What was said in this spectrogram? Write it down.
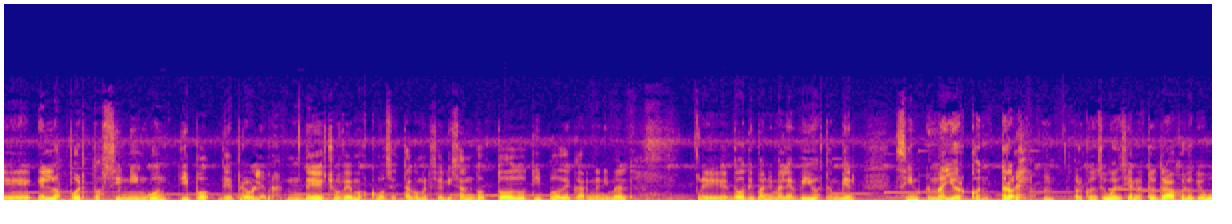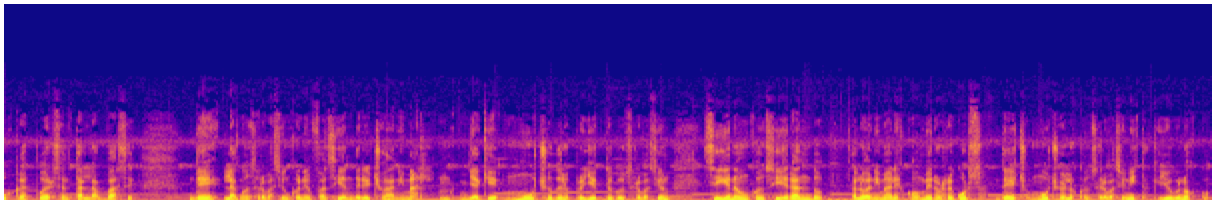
eh, en los puertos sin ningún tipo de problema. De hecho vemos cómo se está comercializando todo tipo de carne animal eh, todo tipo de animales vivos también sin mayor control. Por consecuencia, nuestro trabajo lo que busca es poder sentar las bases de la conservación con énfasis en derechos animales, ya que muchos de los proyectos de conservación siguen aún considerando a los animales como meros recursos. De hecho, muchos de los conservacionistas que yo conozco,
